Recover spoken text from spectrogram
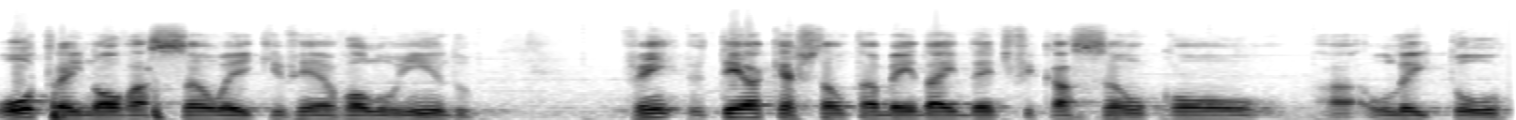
outra inovação aí que vem evoluindo. Vem, tem a questão também da identificação com a, o leitor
